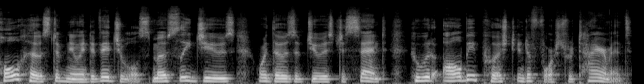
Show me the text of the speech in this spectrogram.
whole host of new individuals, mostly Jews or those of Jewish descent, who would all be pushed into forced retirement.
